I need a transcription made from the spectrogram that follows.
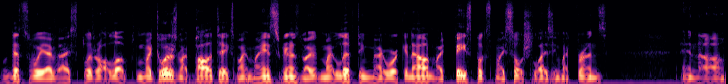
that's the way I, I split it all up. My Twitter's my politics. My my Instagram's my my lifting, my working out. My Facebook's my socializing, my friends, and uh,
